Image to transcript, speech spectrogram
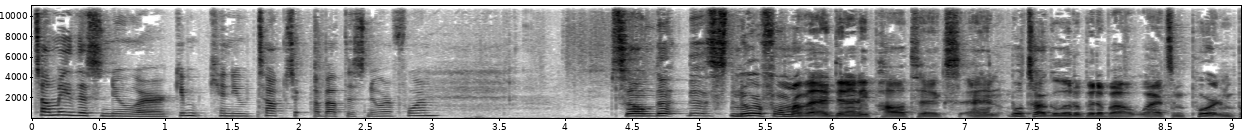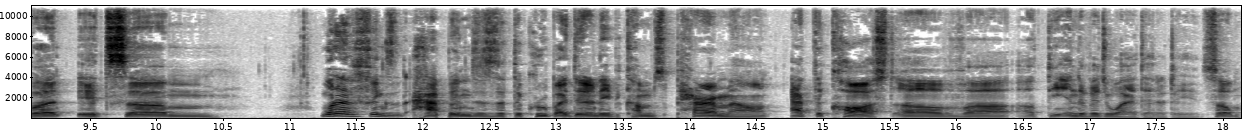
Tell me this newer. Can you talk to, about this newer form? So the, this newer form of identity politics, and we'll talk a little bit about why it's important. But it's um, one of the things that happens is that the group identity becomes paramount at the cost of, uh, of the individual identity. So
